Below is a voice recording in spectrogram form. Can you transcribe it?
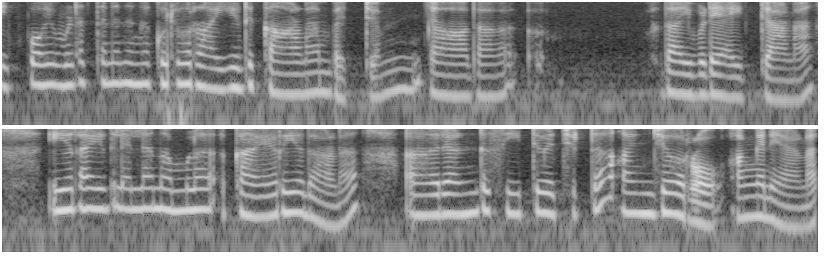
ഇപ്പോൾ ഇവിടെ തന്നെ നിങ്ങൾക്കൊരു റൈഡ് കാണാൻ പറ്റും. അതാ ഇതാ ഇവിടെ ആയിട്ടാണ്. ഈ റൈഡിലെല്ലാം നമ്മൾ കയറിയതാണ്. രണ്ട് സീറ്റ് വെച്ചിട്ട് അഞ്ച് റോ അങ്ങനെയാണ്.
